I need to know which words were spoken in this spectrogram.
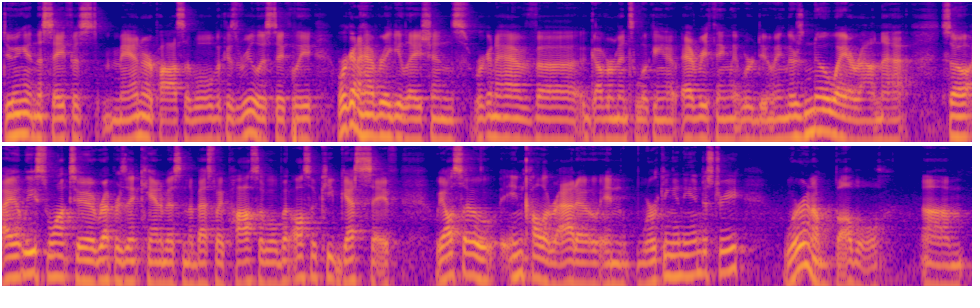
doing it in the safest manner possible. Because realistically, we're going to have regulations, we're going to have uh, governments looking at everything that we're doing. There's no way around that. So I at least want to represent cannabis in the best way possible, but also keep guests safe. We also, in Colorado, in working in the industry, we're in a bubble. Um,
